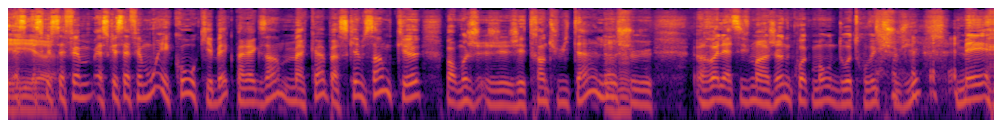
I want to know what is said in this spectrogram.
Est-ce que euh, ça fait est-ce que ça fait moins écho au Québec par exemple Maca parce qu'il me semble que bon moi j'ai 38 ans là, mm-hmm. je suis relativement jeune quoique monde doit trouver que je suis vieux, mais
